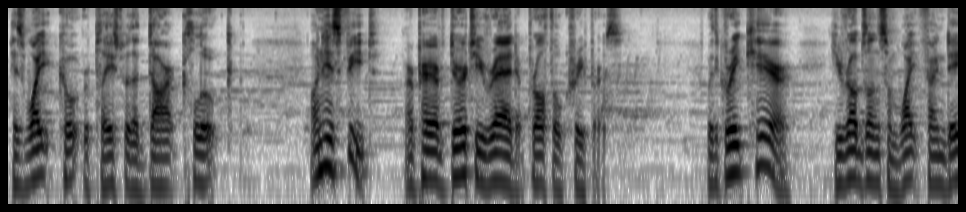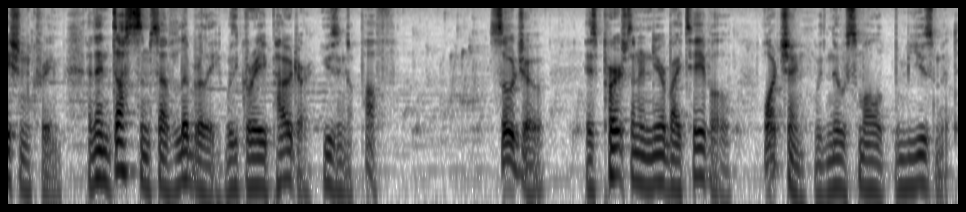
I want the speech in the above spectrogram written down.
his white coat replaced with a dark cloak. On his feet are a pair of dirty red brothel creepers. With great care, he rubs on some white foundation cream and then dusts himself liberally with grey powder using a puff. Sojo is perched on a nearby table, watching with no small amusement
